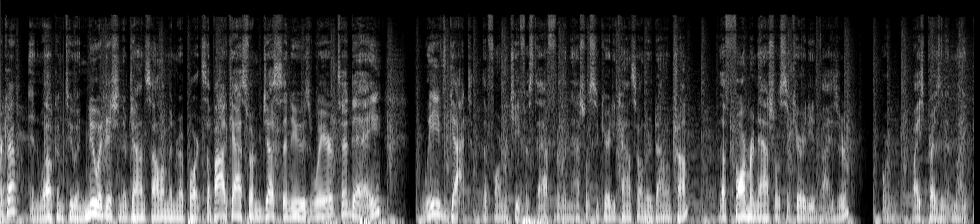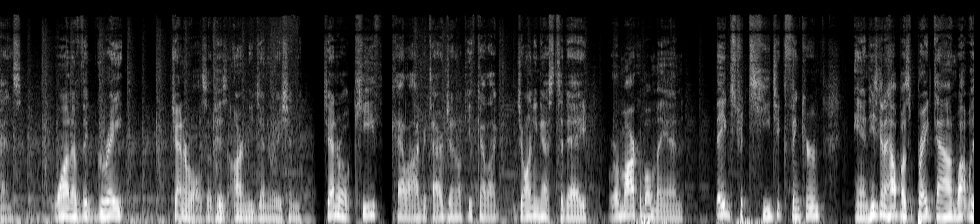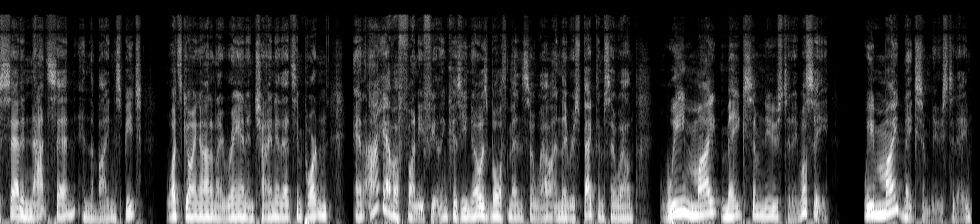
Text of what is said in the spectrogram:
America, and welcome to a new edition of John Solomon Reports, the podcast from Just the News, where today we've got the former chief of staff for the National Security Council under Donald Trump, the former national security advisor for Vice President Mike Pence, one of the great generals of his Army generation, General Keith Kellogg, retired General Keith Kellogg, joining us today. Remarkable man, big strategic thinker and he's going to help us break down what was said and not said in the Biden speech, what's going on in Iran and China that's important. And I have a funny feeling because he knows both men so well and they respect him so well. We might make some news today. We'll see. We might make some news today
